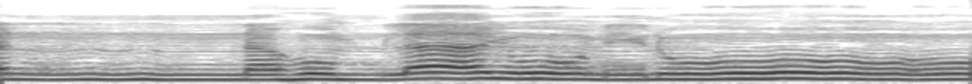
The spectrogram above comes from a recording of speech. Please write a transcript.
أنهم لا يؤمنون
